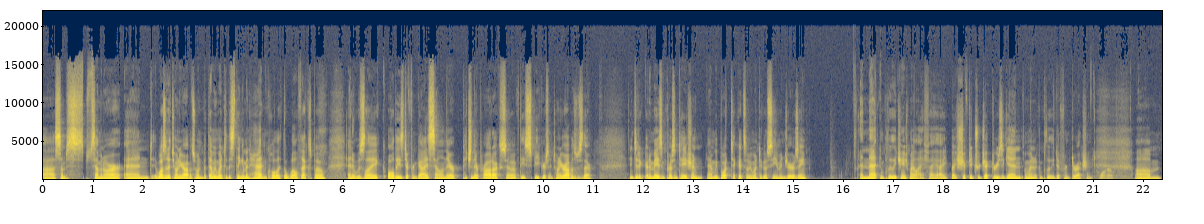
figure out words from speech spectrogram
uh, some s- seminar, and it wasn't a Tony Robbins one. But then we went to this thing in Manhattan called like the Wealth Expo, and it was like all these different guys selling their pitching their products of these speakers, and Tony Robbins was there. He did an amazing presentation, and we bought tickets, and we went to go see him in Jersey. And that completely changed my life. I, I, I shifted trajectories again and went in a completely different direction. Wow. Um,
